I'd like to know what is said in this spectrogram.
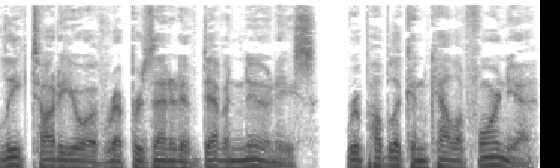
Leaked audio of Representative Devin Nunes, Republican California,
